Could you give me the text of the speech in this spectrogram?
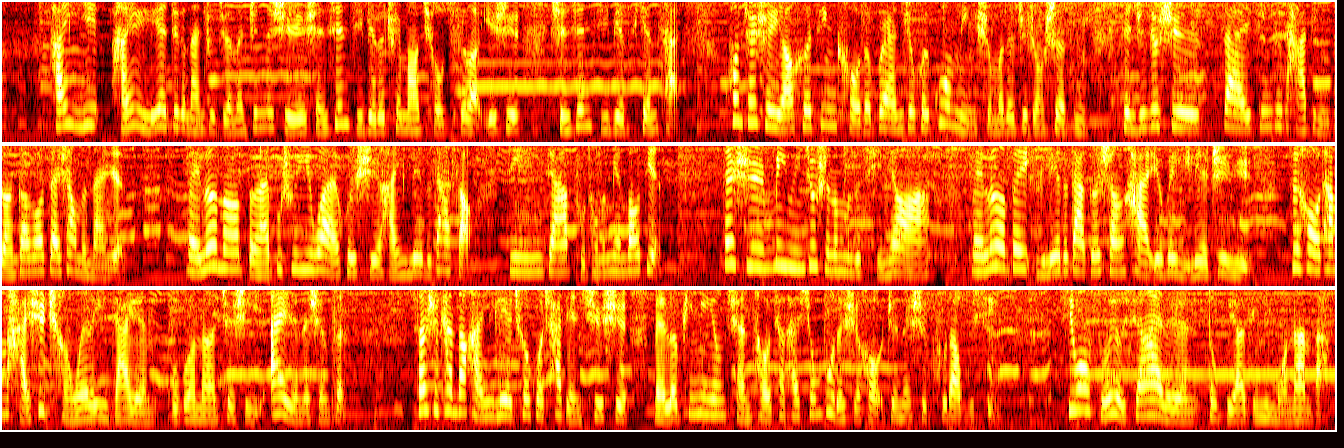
韩以韩以烈这个男主角呢，真的是神仙级别的吹毛求疵了，也是神仙级别的天才。矿泉水也要喝进口的，不然就会过敏什么的。这种设定简直就是在金字塔顶端高高在上的男人。美乐呢，本来不出意外会是韩以烈的大嫂，经营一家普通的面包店，但是命运就是那么的奇妙啊！美乐被以烈的大哥伤害，又被以烈治愈，最后他们还是成为了一家人，不过呢，却是以爱人的身份。当时看到韩以烈车祸差点去世，美乐拼命用拳头敲他胸部的时候，真的是哭到不行。希望所有相爱的人都不要经历磨难吧。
